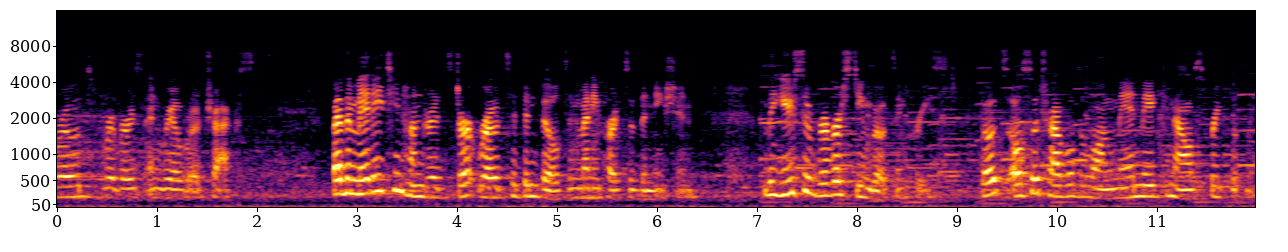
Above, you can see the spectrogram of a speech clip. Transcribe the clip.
roads, rivers, and railroad tracks. By the mid-1800s, dirt roads had been built in many parts of the nation. The use of river steamboats increased. Boats also traveled along man-made canals frequently.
